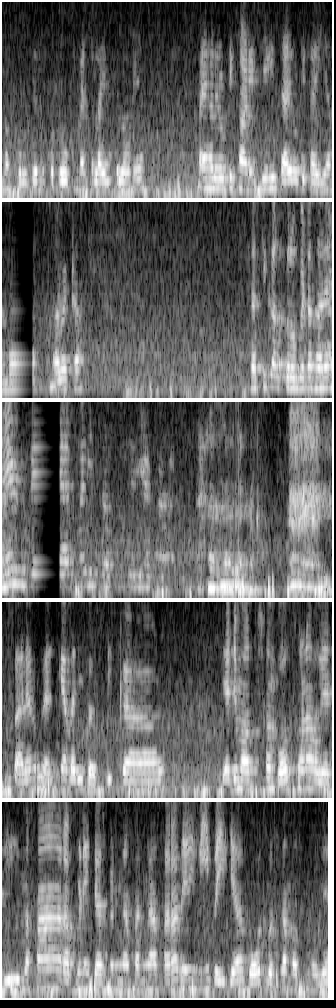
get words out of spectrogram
ਮੈਂ ਚਲੋ ਫਿਰ ਆਪਾਂ ਦੋ ਮਿੰਟ ਲਾਈਵ ਚਲਾਉਣੇ ਆ। ਮੈਂ ਹਲੇ ਰੋਟੀ ਖਾਣੀ ਸੀਗੀ ਸ਼ਾਇਦ ਰੋਟੀ ਖਾਈ ਜਾਂਦਾ। ਆ ਬੈਠਾ। ਸਤਿ ਸ਼੍ਰੀ ਅਕਾਲ ਕਰੋ ਬੇਟਾ ਸਾਰਿਆਂ ਨੂੰ। ਸਾਰਿਆਂ ਨੂੰ ਸ੍ਰੀ ਨੂੰ ਕਹਿੰਦਾ ਜੀ ਸਤਿ ਸ੍ਰੀ ਅਕਾਲ। ਤੇ ਅੱਜ ਮੌਸਮ ਬਹੁਤ ਸੋਹਣਾ ਹੋ ਗਿਆ ਜੀ। ਮਸਾਂ ਰੱਬ ਨੇ ਚਾਰ ਕਣੀਆਂ ਪਾਈਆਂ। ਸਾਰਾ ਦਿਨ ਹੀ ਮੀਂਹ ਪਈ ਗਿਆ। ਬਹੁਤ ਵਧੀਆ ਮੌਸਮ ਹੋ ਗਿਆ।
